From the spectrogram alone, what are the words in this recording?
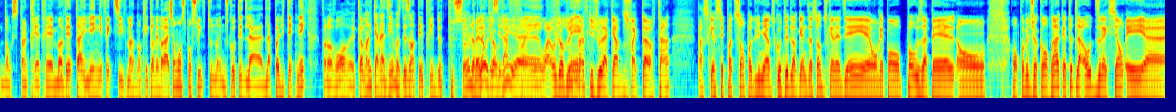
Donc, c'est un très, très mauvais timing, effectivement. Donc, les commémorations vont se poursuivre tout de même du côté de la, de la Polytechnique. Il faudra voir euh, comment le Canadien va se désempêtrer de tout ça. Là, Mais là, Peut-être que c'est aujourd'hui, la fin. euh, ouais, aujourd'hui, mais- je pense qu'il joue la carte du facteur temps. Parce que c'est pas de son, pas de lumière du côté de l'organisation du Canadien. On répond pas aux appels. On, on profite. Je comprends que toute la haute direction est euh,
